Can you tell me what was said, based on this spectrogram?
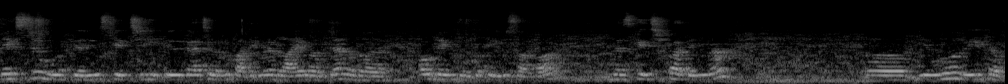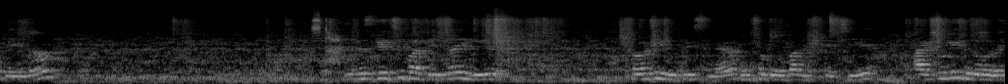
நெக்ஸ்ட்டு உங்களுக்கு தெரியும் ஸ்கெட்சி இதுக்காச்சும் வந்து பார்த்தீங்கன்னா ட்ராயிங் வந்து நம்ம அவுட்லைன் கொடுக்க யூஸ் ஆகும் இந்த ஸ்கெட்ச் பார்த்தீங்கன்னா எவ்வளோ ரேட் அப்படின்னா இந்த ஸ்கெட்ச் பார்த்தீங்கன்னா இது தேர்ட்டி ருபீஸில் முப்பது ரூபாய் இருந்துச்சு ஆக்சுவலி இதில் ஒரு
